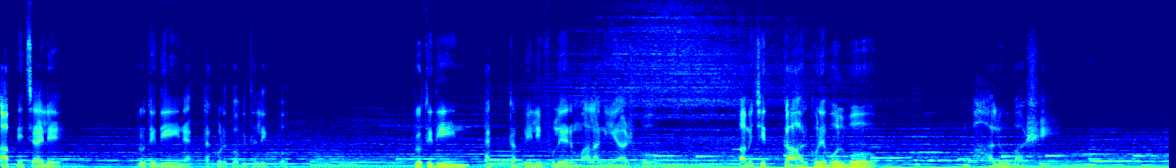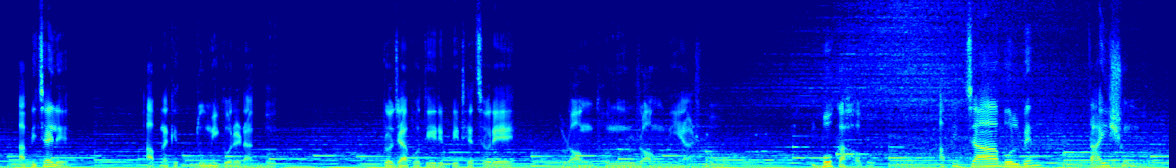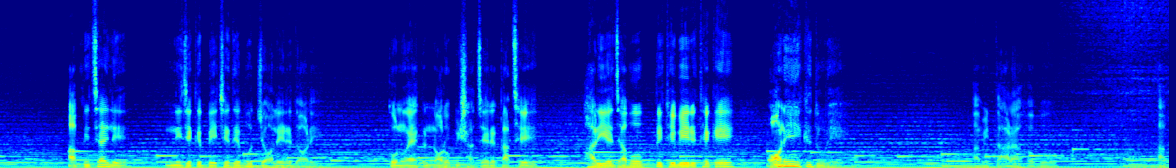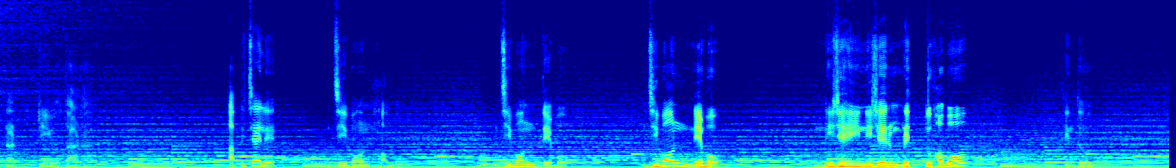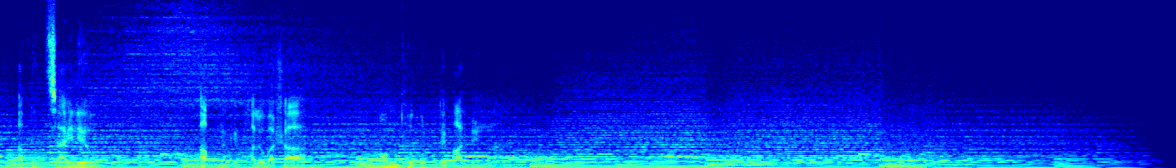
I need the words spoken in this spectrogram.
আপনি চাইলে প্রতিদিন একটা করে কবিতা লিখব। প্রতিদিন একটা বেলি ফুলের মালা নিয়ে আসব। আমি চিৎকার করে বলব, ভালোবাসি। আপনি চাইলে আপনাকে তুমি করে ডাকবো। প্রজাপতির পিঠে চড়ে রং রংধনুর রং নিয়ে আসব। বোকা হব। আপনি যা বলবেন তাই শুনব। আপনি চাইলে নিজেকে বেঁচে দেব জলের দরে। কোনো এক নরপিসাচের কাছে হারিয়ে যাব পৃথিবীর থেকে অনেক দূরে। আমি তারা হব আপনার প্রিয় তারা। আপনি চাইলে জীবন হব, জীবন দেব, জীবন নেব, নিজেই নিজের মৃত্যু হব। কিন্তু আপনি চাইলেও আপনাকে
